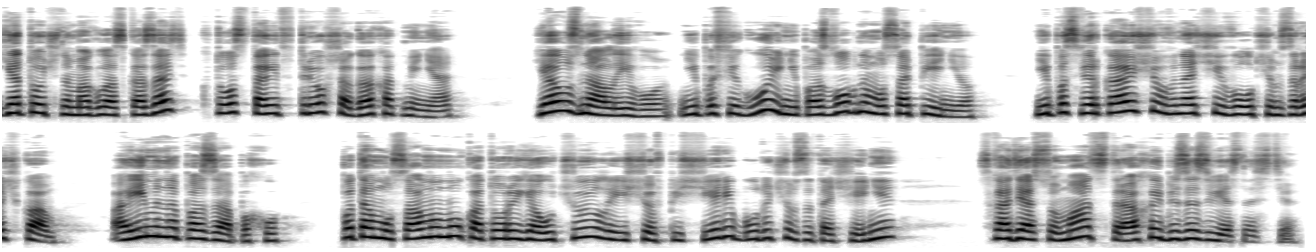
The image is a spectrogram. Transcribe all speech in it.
я точно могла сказать, кто стоит в трех шагах от меня. Я узнала его не по фигуре, не по злобному сопению, не по сверкающим в ночи волчьим зрачкам, а именно по запаху, по тому самому, который я учуяла еще в пещере, будучи в заточении, сходя с ума от страха и безызвестности.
